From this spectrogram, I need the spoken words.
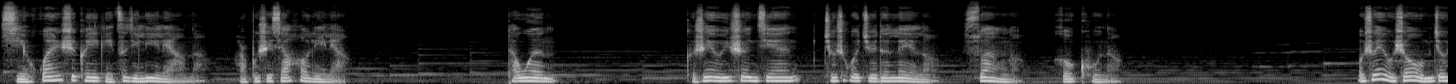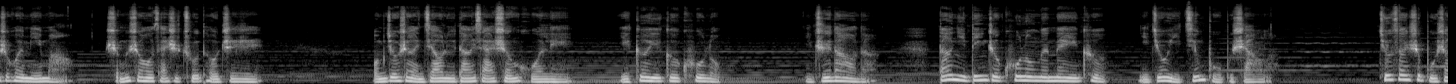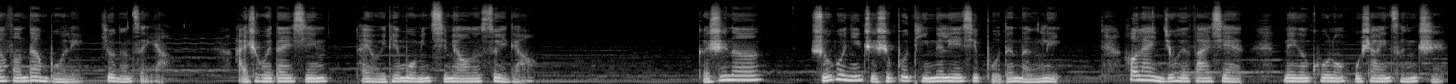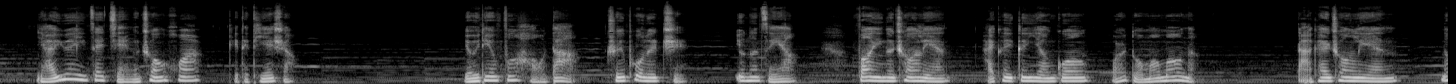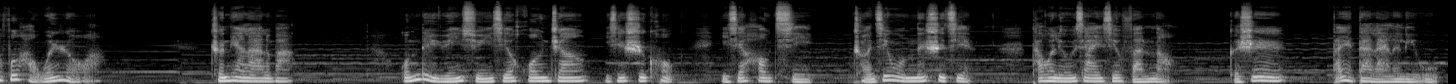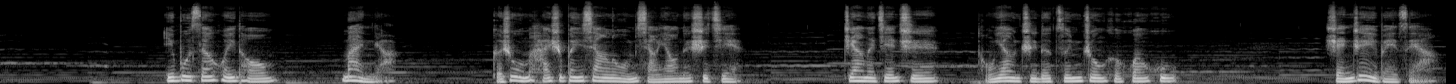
喜欢是可以给自己力量的，而不是消耗力量。他问：“可是有一瞬间，就是会觉得累了，算了，何苦呢？”我说：“有时候我们就是会迷茫，什么时候才是出头之日？”我们就是很焦虑，当下生活里一个一个窟窿，你知道的，当你盯着窟窿的那一刻，你就已经补不上了。就算是补上防弹玻璃，又能怎样？还是会担心它有一天莫名其妙的碎掉。可是呢，如果你只是不停的练习补的能力，后来你就会发现，那个窟窿糊上一层纸，你还愿意再剪个窗花给它贴上。有一天风好大，吹破了纸，又能怎样？放一个窗帘，还可以跟阳光玩躲猫猫呢。打开窗帘，那风好温柔啊。春天来了吧？我们得允许一些慌张，一些失控，一些好奇，闯进我们的世界。它会留下一些烦恼，可是，它也带来了礼物。一步三回头，慢点儿。可是我们还是奔向了我们想要的世界。这样的坚持。同样值得尊重和欢呼。人这一辈子呀，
